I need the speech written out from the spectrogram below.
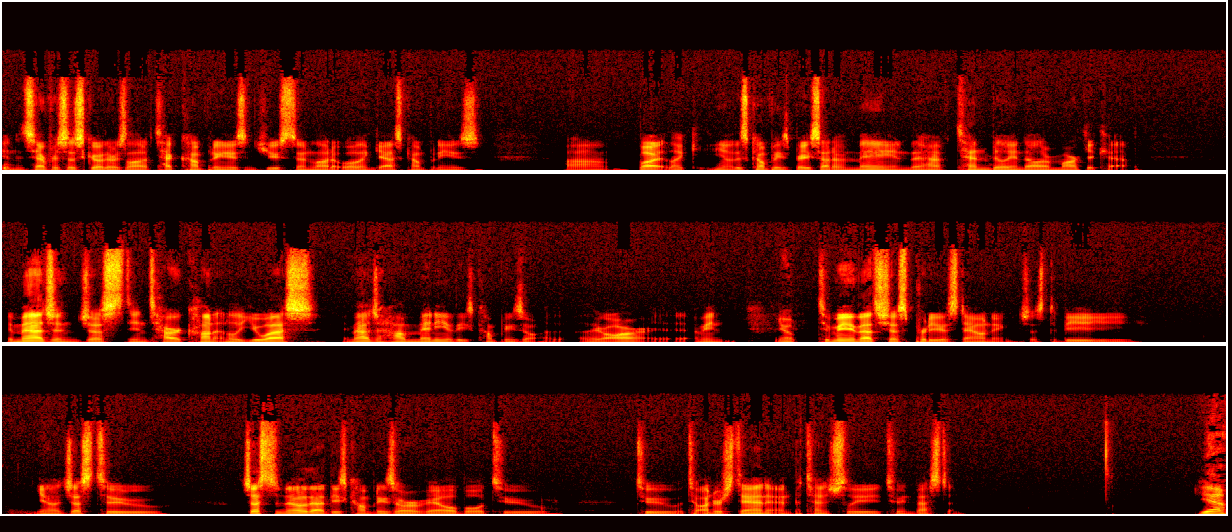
In San Francisco, there's a lot of tech companies. In Houston, a lot of oil and gas companies. Um, but like you know, this company is based out of Maine. They have ten billion dollar market cap. Imagine just the entire continental U.S. Imagine how many of these companies are, there are. I mean, Yep. to me, that's just pretty astounding. Just to be, you know, just to just to know that these companies are available to to to understand and potentially to invest in. Yeah.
